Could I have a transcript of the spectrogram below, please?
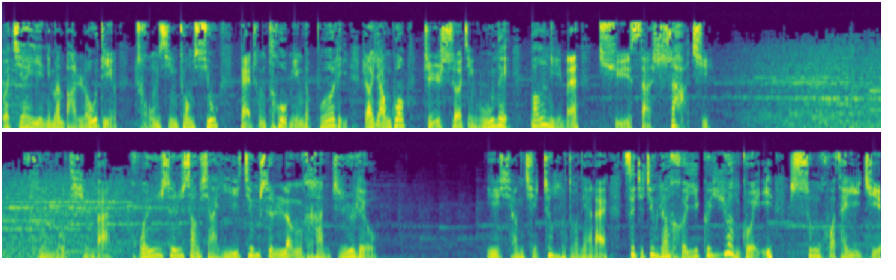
我建议你们把楼顶重新装修，改成透明的玻璃，让阳光直射进屋内，帮你们驱散煞气。父母听完，浑身上下已经是冷汗直流。一想起这么多年来自己竟然和一个怨鬼生活在一起，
